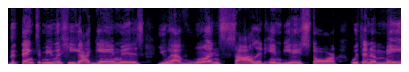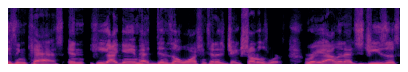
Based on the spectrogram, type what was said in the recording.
the thing to me with He Got Game is you have one solid NBA star with an amazing cast. And He Got Game had Denzel Washington as Jake Shuttlesworth, Ray Allen as Jesus,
